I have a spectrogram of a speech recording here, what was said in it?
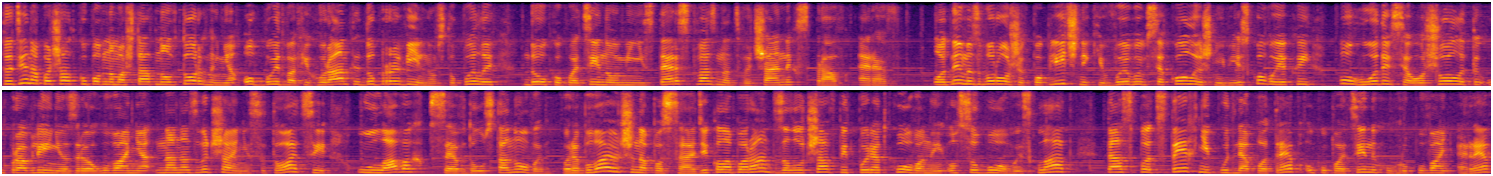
Тоді, на початку повномасштабного вторгнення, обидва фігуранти добровільно вступили до окупаційного міністерства з надзвичайних справ РФ. Одним із ворожих поплічників виявився колишній військовий, який погодився очолити управління з реагування на надзвичайні ситуації у лавах псевдоустанови. Перебуваючи на посаді, колаборант залучав підпорядкований особовий склад та спецтехніку для потреб окупаційних угрупувань РФ,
